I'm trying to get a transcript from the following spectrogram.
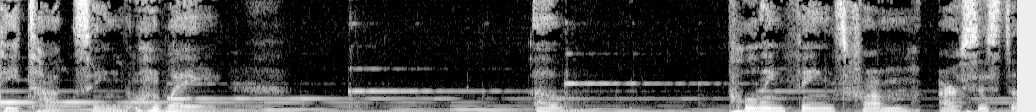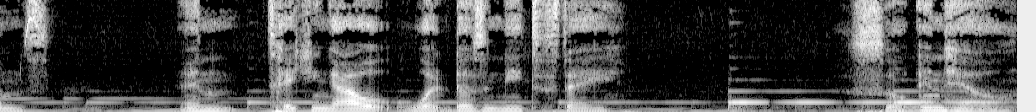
detoxing way of pulling things from our systems and taking out what doesn't need to stay. So inhale.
